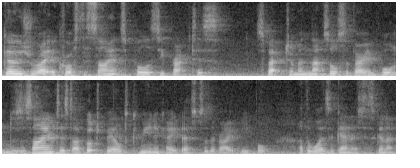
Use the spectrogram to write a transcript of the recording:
goes right across the science policy practice spectrum and that's also very important as a scientist. I've got to be able to communicate this to the right people. Otherwise again it's just going to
